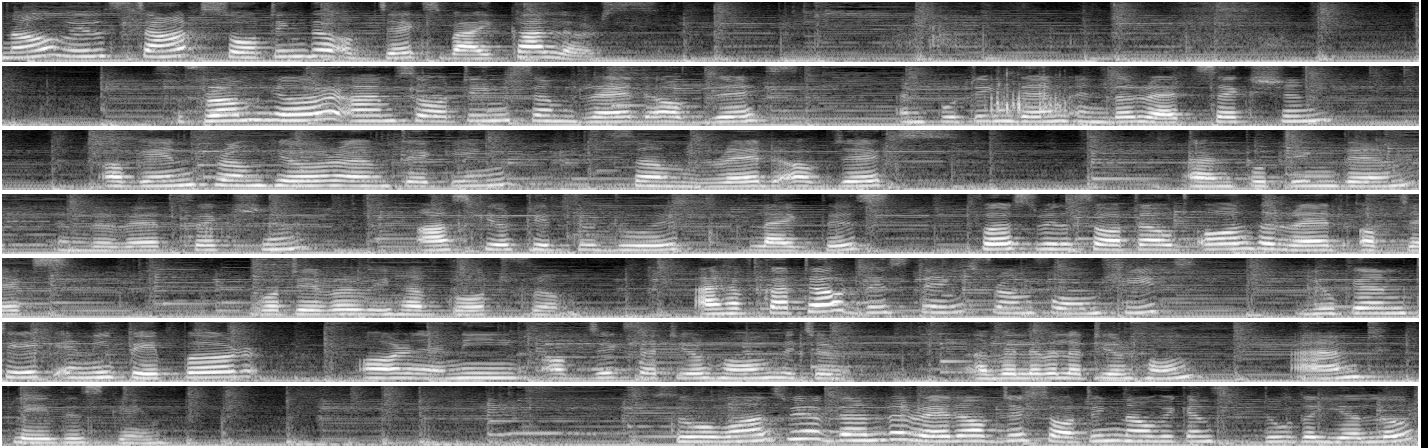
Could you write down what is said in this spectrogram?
Now we'll start sorting the objects by colors. So from here I am sorting some red objects and putting them in the red section. Again from here I am taking some red objects and putting them in the red section. Ask your kid to do it like this. First we'll sort out all the red objects whatever we have got from. I have cut out these things from foam sheets. You can take any paper or any objects at your home which are available at your home and play this game. So once we have done the red object sorting, now we can do the yellow.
